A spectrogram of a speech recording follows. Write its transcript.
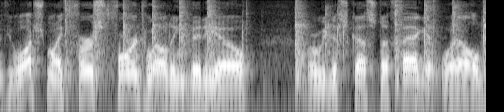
If you watched my first forge welding video where we discussed a faggot weld,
